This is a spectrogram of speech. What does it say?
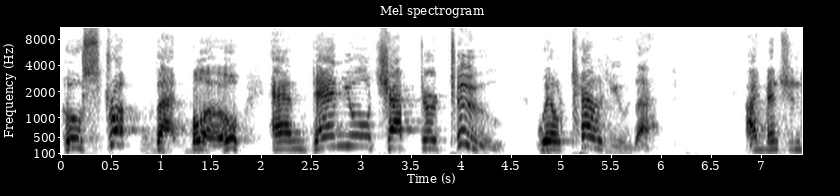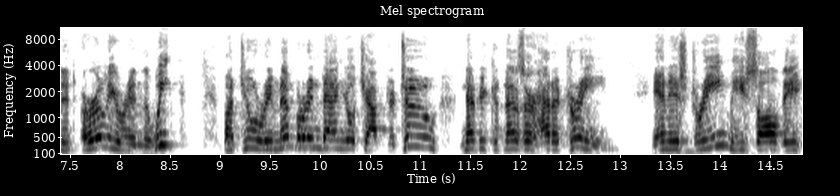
who struck that blow, and Daniel chapter 2 will tell you that. I mentioned it earlier in the week, but you'll remember in Daniel chapter 2, Nebuchadnezzar had a dream. In his dream, he saw the,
